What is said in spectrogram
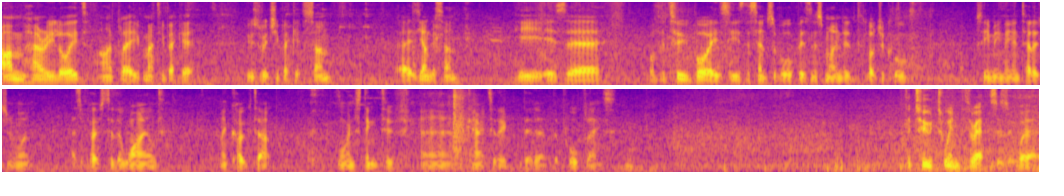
I'm Harry Lloyd. I play Matty Beckett, who's Richie Beckett's son, uh, his younger son. He is, uh, of the two boys, he's the sensible, business-minded, logical, seemingly intelligent one, as opposed to the wild, kind of coked up, more instinctive uh, character that, that, uh, that Paul plays. The two twin threats, as it were,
